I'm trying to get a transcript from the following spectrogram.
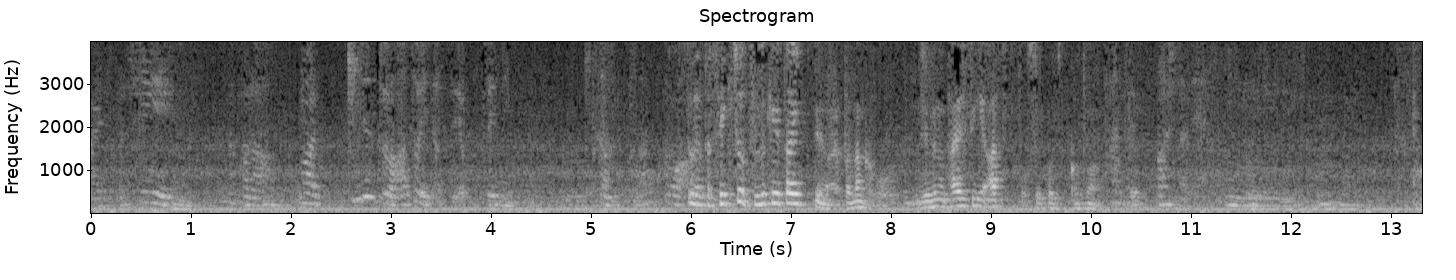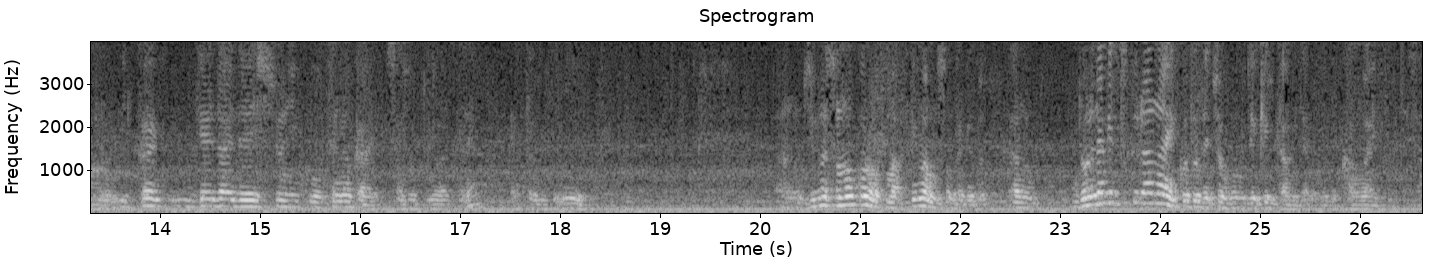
えてたし、だからまあ技術は後になってやっぱついてきたのかなとは。でもやっぱ石彫続けたいっていうのはやっぱなんかこう自分の体質的に合ってたとそういうことなんですか合ってましたねうん一回芸大で一緒にこう展覧会誘ってもらってねやった時にあの自分その頃、まあ、今もそうだけどあのどれだけ作らないことで彫刻できるかみたいなことを考えていてさ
